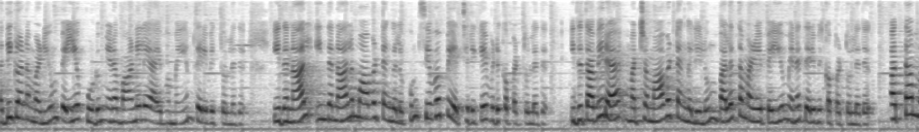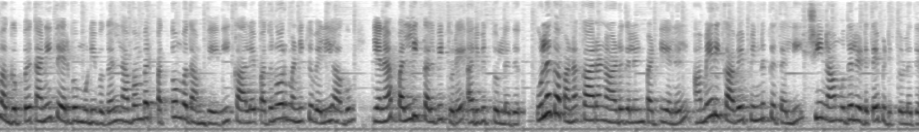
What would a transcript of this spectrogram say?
அதிகனமழையும் பெய்யக்கூடும் என வானிலை ஆய்வு மையம் தெரிவித்துள்ளது. இதனால் இந்த நாலு மாவட்டங்களுக்கும் சிவப்பு எச்சரிக்கை விடுக்கப்பட்டுள்ளது. இது தவிர மற்ற மாவட்டங்களிலும் பலத்த மழை பெய்யும் என தெரிவிக்கப்பட்டுள்ளது. பத்தாம் வகுப்பு தனித்தேர்வு முடிவுகள் நவம்பர் பத்தொன்பதாம் தேதி காலை பதினோரு மணிக்கு வெளியாகும் என பள்ளி கல்வித்துறை அறிவித்துள்ளது. உலக பணக்கார நாடுகளின் பட்டியலில் அமெரிக்காவை பின்னுக்கு தள்ளி சீனா முதலிடத்தை பிடித்துள்ளது.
